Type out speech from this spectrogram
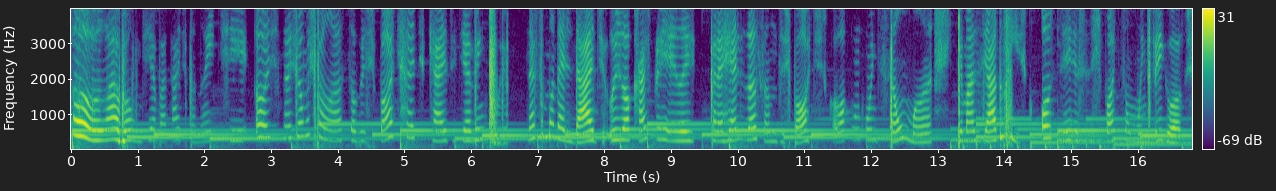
Olá, bom dia, boa tarde, boa noite. Hoje nós vamos falar sobre esportes radicais e de aventura. Nessa modalidade, os locais para a realização dos esportes colocam a condição humana em demasiado risco, ou seja, esses esportes são muito perigosos,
